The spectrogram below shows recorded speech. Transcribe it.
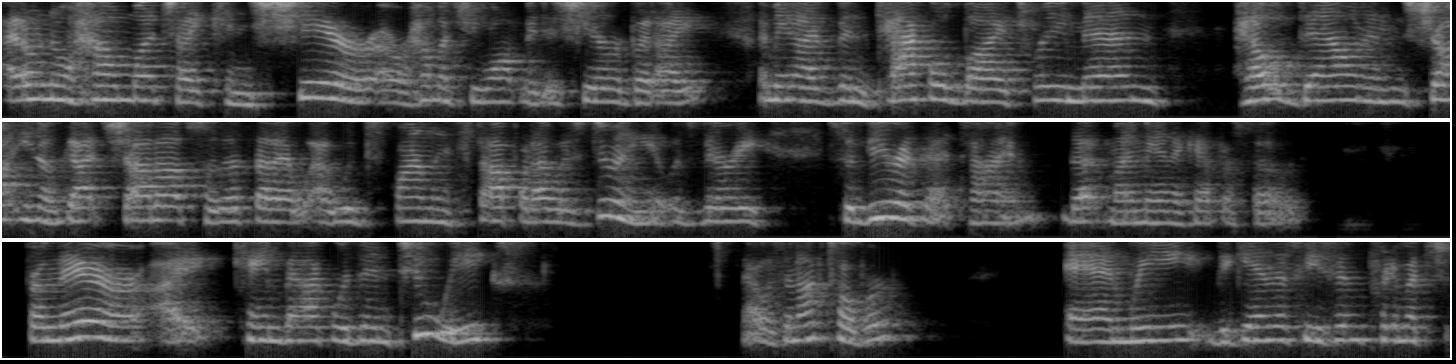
I don't know how much I can share or how much you want me to share, but I, I mean, I've been tackled by three men, held down and shot, you know, got shot up so that, that I, I would finally stop what I was doing. It was very severe at that time, that my manic episode. From there, I came back within two weeks. That was in October. And we began the season pretty much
